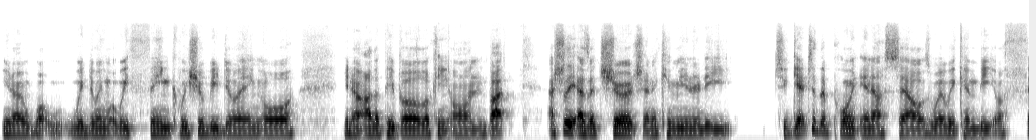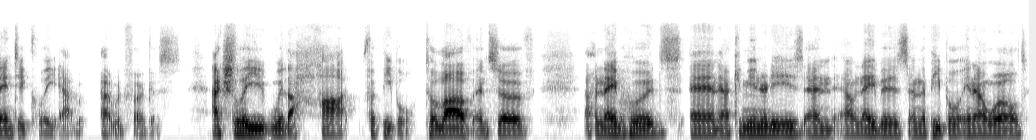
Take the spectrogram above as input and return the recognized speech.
you know what we're doing, what we think we should be doing, or you know other people are looking on. But actually, as a church and a community, to get to the point in ourselves where we can be authentically out, outward focused, actually with a heart for people to love and serve our neighborhoods and our communities and our neighbors and the people in our world.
